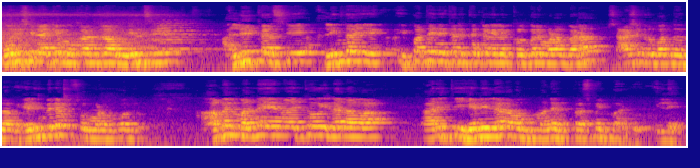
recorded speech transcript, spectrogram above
ಪೊಲೀಸ್ ಇಲಾಖೆ ಮುಖಾಂತರ ಅವ್ರು ನಿಲ್ಲಿಸಿ ಅಲ್ಲಿ ಕರೆಸಿ, ಅಲ್ಲಿಂದ ಇಪ್ಪತ್ತೈದನೇ ತಾರೀಕು ತನಕ ಎಲ್ಲ ಕಲ್ಪನೆ ಮಾಡೋದು ಬೇಡ. ಶಾಸಕರು ಬಂದು ನಾವು ಹೇಳಿದ ಮೇಲೆ ಶುರು ಮಾಡಬೇಕು ಅಂದ್ರು ಆಮೇಲೆ ಮೊನ್ನೆ ಏನಾಯ್ತು, ಇಲ್ಲ ನಾವು ಆ- ರೀತಿ ಹೇಳಿಲ್ಲ, ನಾವು ಒಂದು ಮನೆ ಪ್ರೆಸ್ ಮೀಟ್ ಮಾಡಿದ್ವಿ ಇಲ್ಲೇ.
